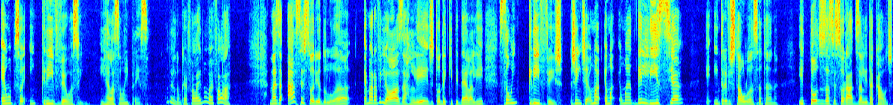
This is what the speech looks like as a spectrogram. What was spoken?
é uma pessoa incrível, assim, em relação à imprensa. Quando ele não quer falar, ele não vai falar. Mas a assessoria do Luan é maravilhosa. A Arleide, toda a equipe dela ali, são incríveis. Gente, é uma, é uma, é uma delícia e- entrevistar o Luan Santana. E todos os assessorados ali da Calde.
